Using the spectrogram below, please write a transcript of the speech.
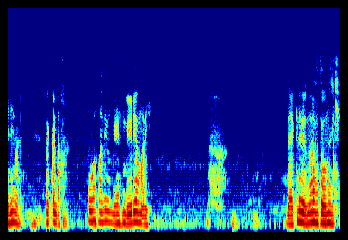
ഇനി നിൽക്കണ്ട പോവാ മതി വീഡിയോ മതി. ബാക്കിൽ വരുന്നവരൊക്കെ തോന്നുന്നു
